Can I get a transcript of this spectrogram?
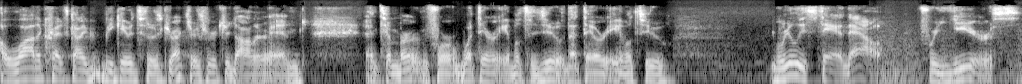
a lot of credit's got to be given to those directors, Richard Donner and and Tim Burton, for what they were able to do. That they were able to really stand out for years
